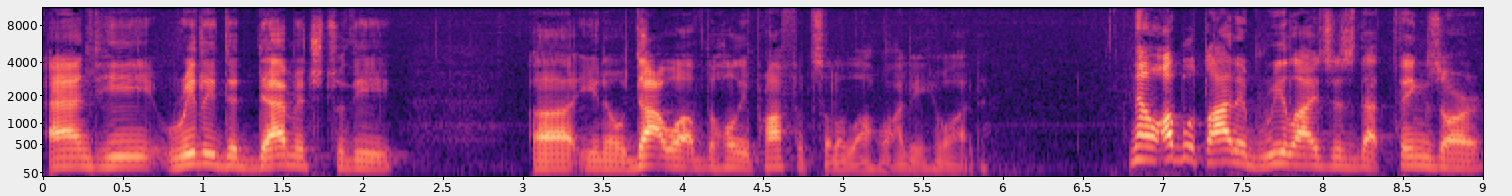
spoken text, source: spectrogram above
And he really did damage to the uh, you know, da'wah of the Holy Prophet. Now Abu Talib realizes that things are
